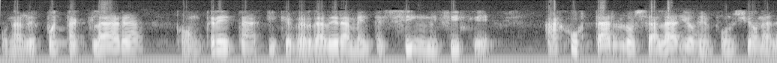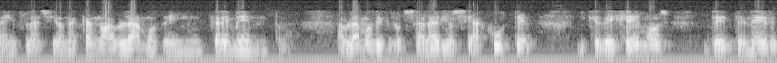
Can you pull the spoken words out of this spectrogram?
una respuesta clara, concreta y que verdaderamente signifique ajustar los salarios en función a la inflación. Acá no hablamos de incremento, hablamos de que los salarios se ajusten y que dejemos de tener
